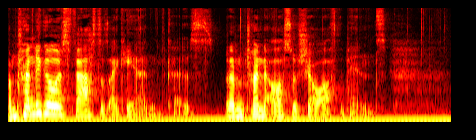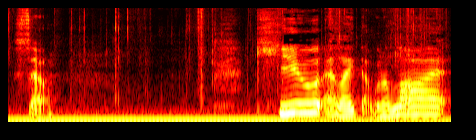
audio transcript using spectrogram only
I'm trying to go as fast as I can, because, but I'm trying to also show off the pins. So cute. I like that one a lot.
